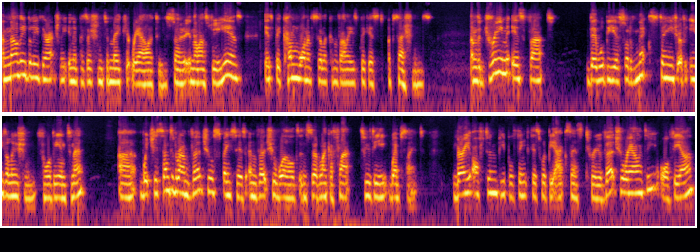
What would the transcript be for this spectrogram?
and now they believe they're actually in a position to make it reality. So in the last few years, it's become one of Silicon Valley's biggest obsessions. And the dream is that there will be a sort of next stage of evolution for the internet, uh, which is centered around virtual spaces and virtual worlds instead of like a flat 2D website. Very often, people think this would be accessed through virtual reality or VR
